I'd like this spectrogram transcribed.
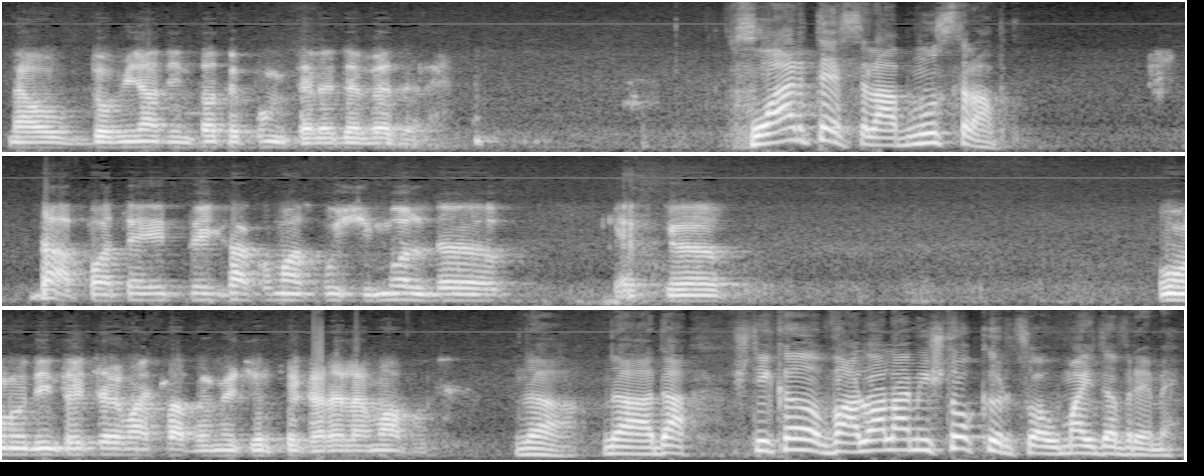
Ne-au dominat din toate punctele de vedere. Foarte slab, nu slab. Da, poate exact cum a spus și Măldă, cred că unul dintre cele mai slabe meciuri pe care le-am avut. Da, da, da. Știi că va lua la mișto cârțul au mai devreme.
